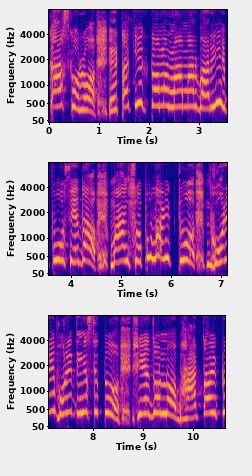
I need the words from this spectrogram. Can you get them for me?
কাজ করো। এটাকে একটু আমার মামার বাড়ি? পৌঁছে দাও। মাংস পোলাও একটু ভরে ভরে দিয়েছে তো। সেজন্য ভাতটাও একটু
